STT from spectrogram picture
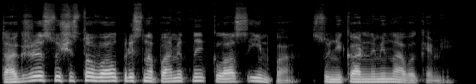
Также существовал преснопамятный класс импа с уникальными навыками.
